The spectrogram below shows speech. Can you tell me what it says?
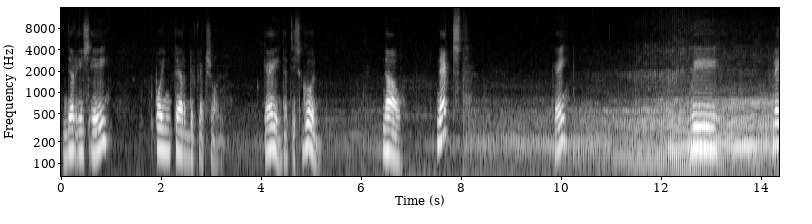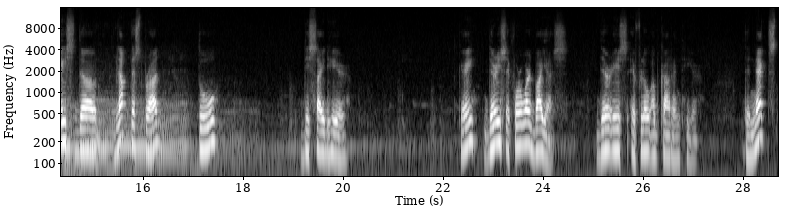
there is a pointer deflection. Okay, that is good. Now, next, okay, we place the black test rod to this side here. Okay, there is a forward bias. There is a flow of current here. The next,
